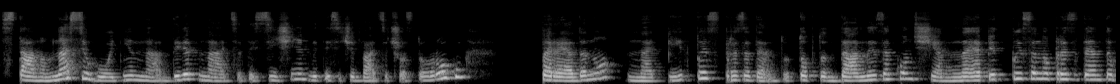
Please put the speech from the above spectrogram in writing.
станом на сьогодні, на 19 січня 2026 року, передано на підпис президенту. Тобто даний закон ще не підписано президентом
